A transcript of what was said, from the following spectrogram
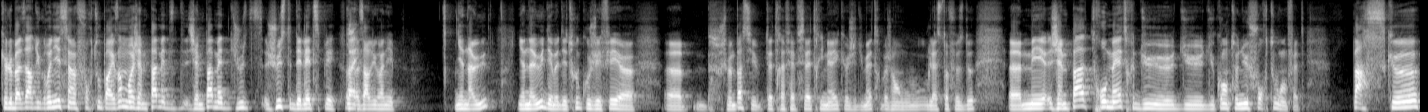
que le bazar du grenier c'est un fourre-tout. Par exemple, moi j'aime pas mettre, j'aime pas mettre juste, juste des let's play sur le bazar du grenier. Il y en a eu, il y en a eu des, des trucs où j'ai fait, euh, euh, je sais même pas si peut-être FF7 remake que j'ai dû mettre, genre ou Last of Us 2, euh, mais j'aime pas trop mettre du, du, du contenu fourre-tout en fait, parce que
